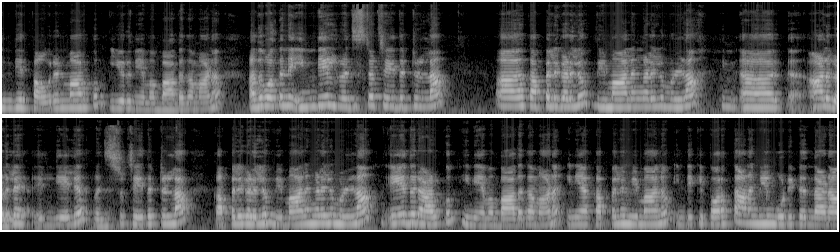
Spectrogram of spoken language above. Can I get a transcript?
ഇന്ത്യൻ പൗരന്മാർക്കും ഈ ഒരു നിയമം ബാധകമാണ് അതുപോലെ തന്നെ ഇന്ത്യയിൽ രജിസ്റ്റർ ചെയ്തിട്ടുള്ള കപ്പലുകളിലും വിമാനങ്ങളിലുമുള്ള ആളുകൾ അല്ലെ? ഇന്ത്യയിൽ രജിസ്റ്റർ ചെയ്തിട്ടുള്ള കപ്പലുകളിലും വിമാനങ്ങളിലുമുള്ള ഏതൊരാൾക്കും ഈ നിയമം ബാധകമാണ് ഇനി ആ കപ്പലും വിമാനവും ഇന്ത്യയ്ക്ക് പുറത്താണെങ്കിലും കൂടിയിട്ട് എന്താണ്?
